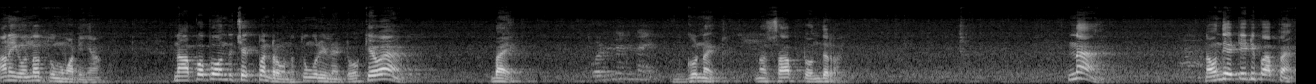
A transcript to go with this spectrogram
ஆனால் இவன் தான் தூங்க மாட்டேங்கிறான். நான் அப்பப்போ வந்து செக் பண்ணுறேன் ஒன்று தூங்குறீங்களான்ட்டு ஓகேவா பாய் குட் நைட் நான் சாப்பிட்டு வந்துடுறேன். என்ன? நான் வந்து எட்டி எட்டி பார்ப்பேன்.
